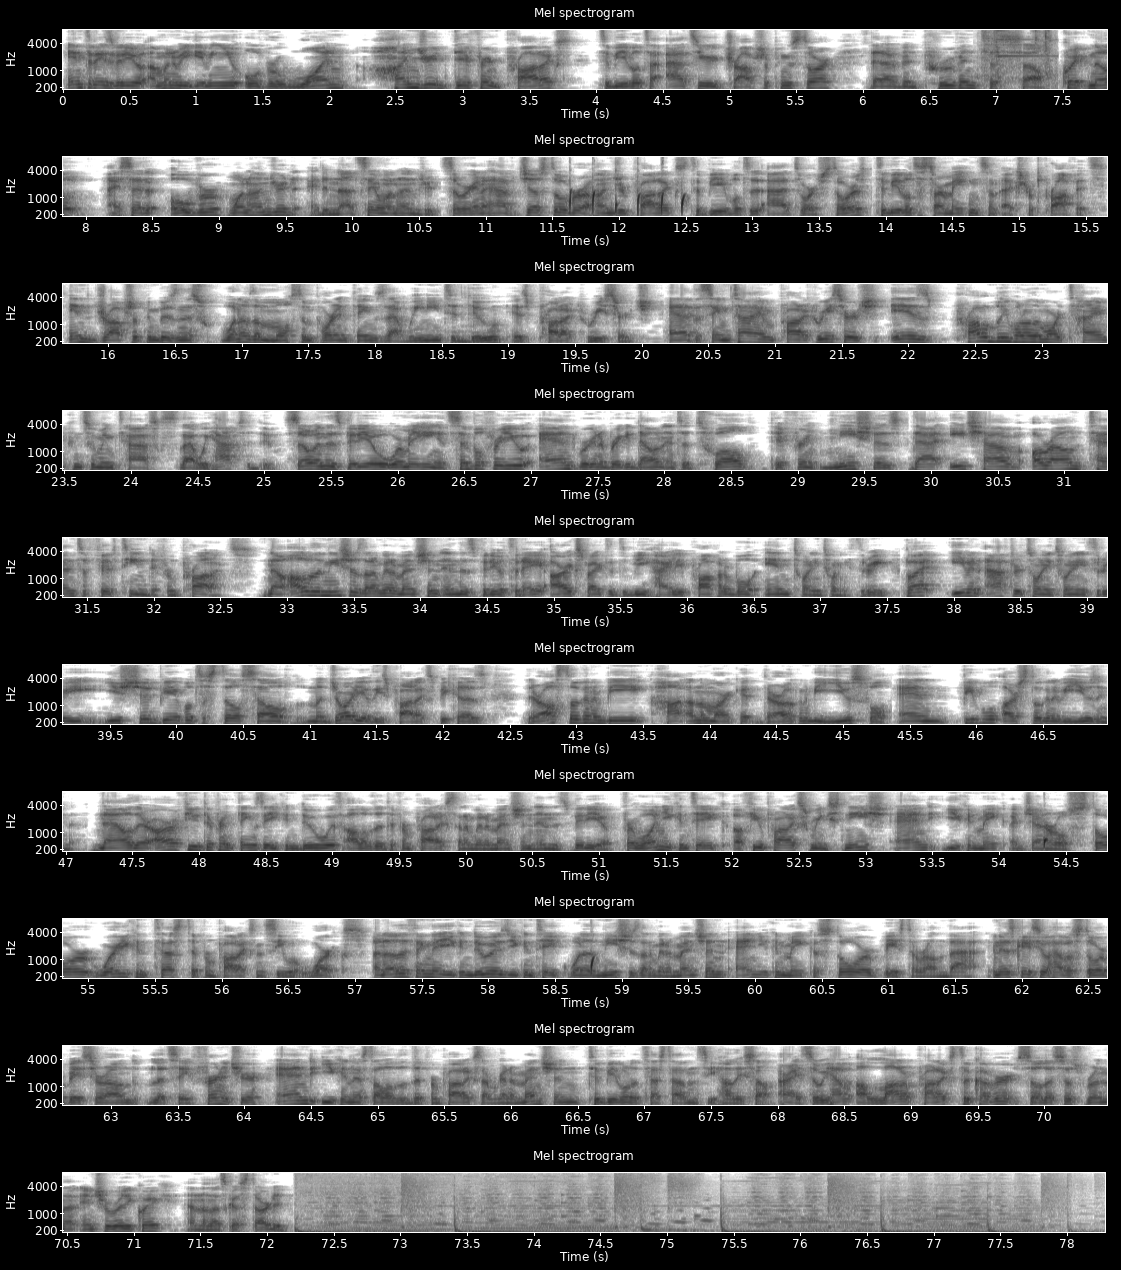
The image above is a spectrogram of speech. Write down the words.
In today's video, I'm going to be giving you over 100 different products to be able to add to your dropshipping store that have been proven to sell. Quick note, I said over 100. I did not say 100. So we're going to have just over 100 products to be able to add to our stores to be able to start making some extra profits. In the dropshipping business, one of the most important things that we need to do is product research. And at the same time, product research is probably one of the more time consuming tasks that we have to do. So in this video, we're making it simple for you and we're going to break it down into 12 different niches that each have around 10 to 15 different products. Now, all of the niches that I'm going to mention in this video today are expected to be highly profitable in 2023. But even after 2023, you should be able to still sell majority of these products because they're all still going to be hot on the market. They're all going to be useful and people are still going to be using them. Now, there are a few different things that you can do with all of the different products that I'm going to mention in this video. For one, you can take a few products from each niche and you can make a general store where you can test different products and see what works. Another thing that you can do is you can take one of the niches that I'm going to mention and you can make a store based around that. In this case, you'll have a store based around, let's say, furniture, and you can list all of the different products that we're going to mention to be able to test out and see how they sell. All right, so we have a lot of products to cover. So let's just run that intro really quick and then let's get started.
